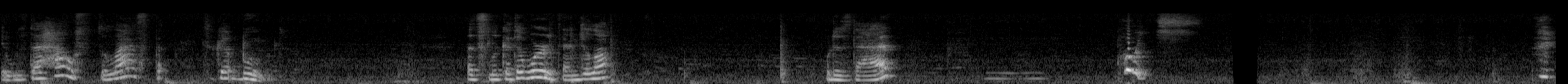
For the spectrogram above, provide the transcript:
It was the house, the last to get boomed. Let's look at the words, Angela. What is that? Horse. It's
